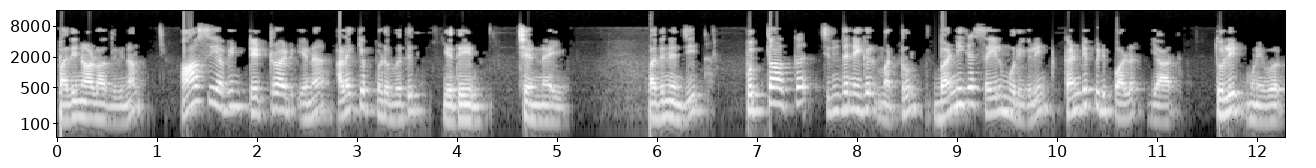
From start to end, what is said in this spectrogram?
பதினாலாவது வினா ஆசியாவின் டெட்ராய்டு என அழைக்கப்படுவது எது? சென்னை. பதினஞ்சு புத்தாக்க சிந்தனைகள் மற்றும் வணிக செயல்முறைகளின் கண்டுபிடிப்பாளர் யார்? தொழில் முனைவோர்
